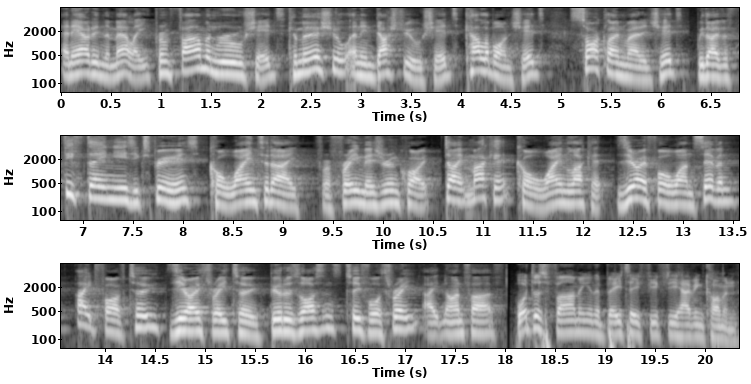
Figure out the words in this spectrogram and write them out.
and out in the Mallee, from farm and rural sheds, commercial and industrial sheds, Colorbond sheds, cyclone rated sheds, with over 15 years experience, call Wayne today for a free measure and quote. Don't muck it, call Wayne Luckett 0417 852 032. Builder's licence 243 895. What does farming and the BT50 have in common?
